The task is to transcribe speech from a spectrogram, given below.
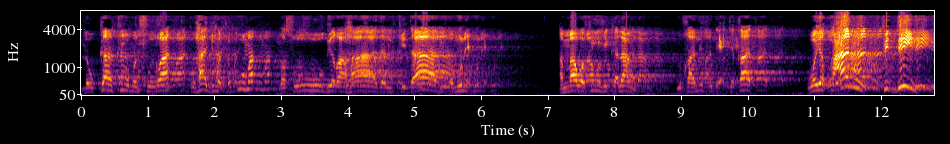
لو كان فيه منشورات تهاجم الحكومة لصودر هذا الكتاب ومنع. أما وفيه كلام يخالف الاعتقاد ويطعن في الدين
